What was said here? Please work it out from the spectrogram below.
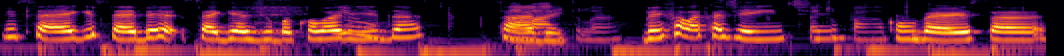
Me segue, segue, segue a Juba Colorida, Dá sabe? lá, Vem falar com a gente, um papo. conversa.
